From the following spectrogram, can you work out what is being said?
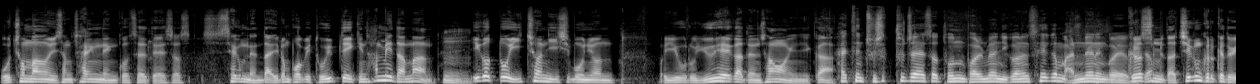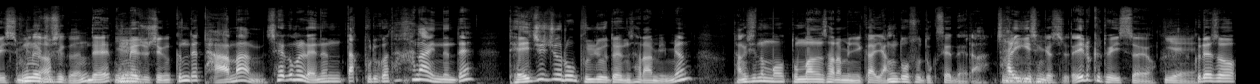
5천만 원 이상 차익 낸 것에 대해서 세금 낸다 이런 법이 도입돼 있긴 합니다만 음. 이것도 2025년 이후로 유예가 된 상황이니까 하여튼 주식 투자해서 돈 벌면 이거는 세금 안 내는 거예요. 그죠? 그렇습니다. 지금 그렇게 되어 있습니다. 국내 주식은? 네, 국내 예. 주식은. 근데 다만 세금을 내는 딱 부류가 딱 하나 있는데 대주주로 분류된 사람이면 당신은 뭐 돈 많은 사람이니까 양도소득세 내라. 차익이 생겼을 때 이렇게 돼 있어요. 음. 예. 그래서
